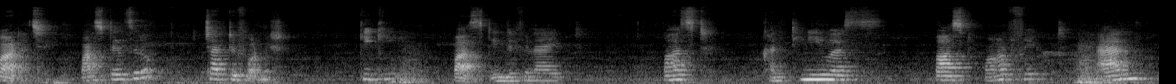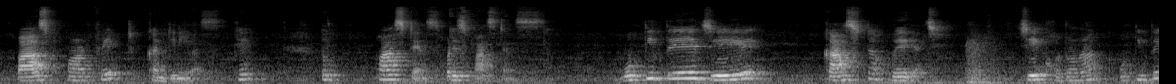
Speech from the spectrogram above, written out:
পার্ট আছে। পাস্ট টেন্সেরও চারটে ফরমেশন কি কি? Past indefinite past continuous past perfect and past perfect continuous okay তো past tense what is past tense অতীতে যে কাজটা হয়ে গেছে, যে ঘটনা অতীতে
